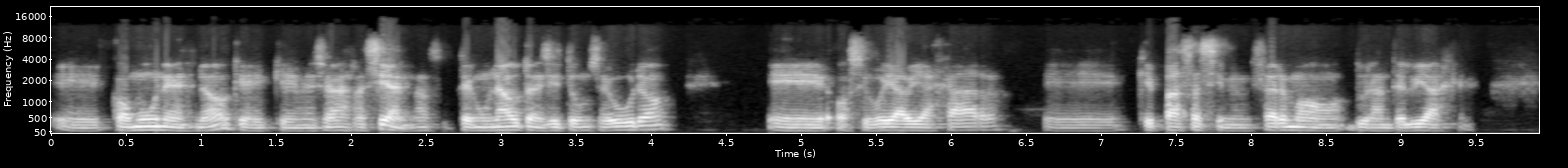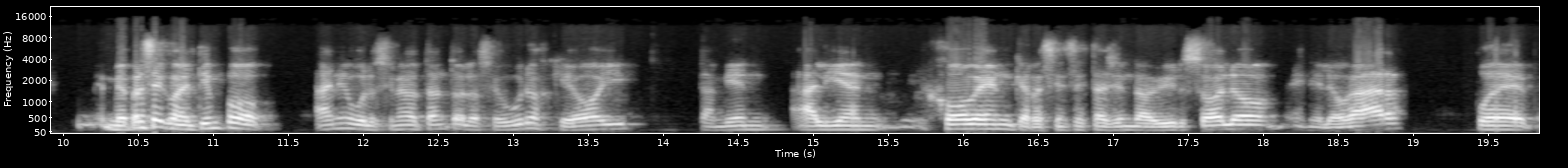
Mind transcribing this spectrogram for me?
eh, comunes ¿no? que, mencionas recién. ¿no? tengo un auto, necesito un seguro, eh, o si voy a viajar, eh, qué pasa si me enfermo durante el viaje. Me parece que con el tiempo han evolucionado tanto los seguros que hoy también alguien joven que recién se está yendo a vivir solo en el hogar puede,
